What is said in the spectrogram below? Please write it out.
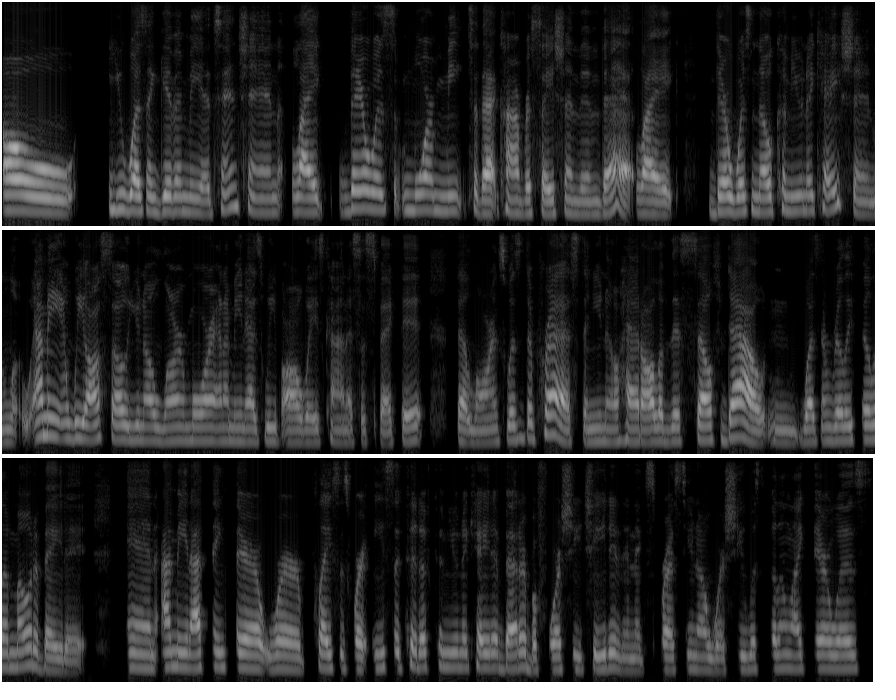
oh, you wasn't giving me attention. Like, there was more meat to that conversation than that. Like, there was no communication. I mean, and we also, you know, learn more. And I mean, as we've always kind of suspected, that Lawrence was depressed and, you know, had all of this self doubt and wasn't really feeling motivated. And I mean, I think there were places where Issa could have communicated better before she cheated and expressed, you know, where she was feeling like there was,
